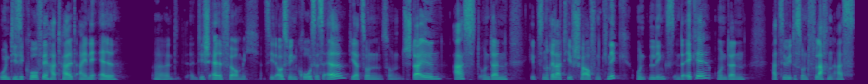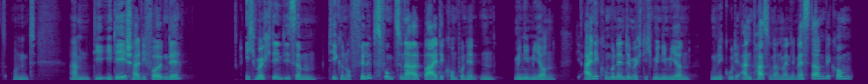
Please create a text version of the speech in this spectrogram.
Und diese Kurve hat halt eine L äh, die ist L-förmig. Sieht aus wie ein großes L. Die hat so einen, so einen steilen Ast und dann gibt es einen relativ scharfen Knick unten links in der Ecke und dann hat sie wieder so einen flachen Ast. Und ähm, die Idee ist halt die folgende. Ich möchte in diesem Tikhonov-Phillips funktional beide Komponenten minimieren. Die eine Komponente möchte ich minimieren, um eine gute Anpassung an meine Messdaten bekommen,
